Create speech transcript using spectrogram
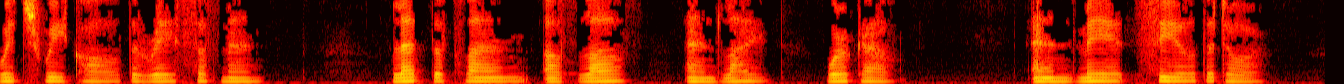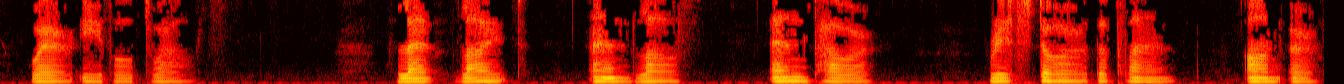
which we call the race of men, let the plan of love and light work out, and may it seal the door where evil dwells. Let light and love and power restore the plan on earth.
